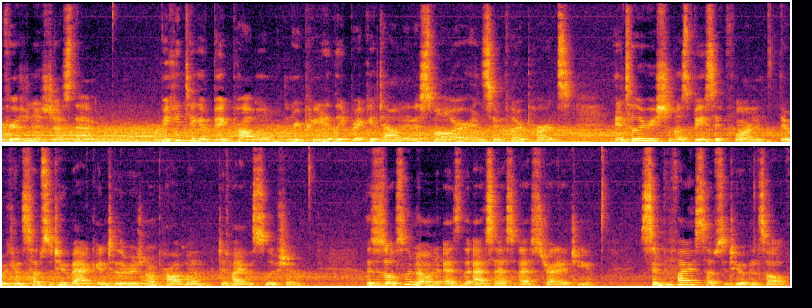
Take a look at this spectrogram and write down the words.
Recursion is just that. We can take a big problem and repeatedly break it down into smaller and simpler parts until we reach the most basic form that we can substitute back into the original problem to find the solution. This is also known as the SSS strategy simplify, substitute, and solve.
